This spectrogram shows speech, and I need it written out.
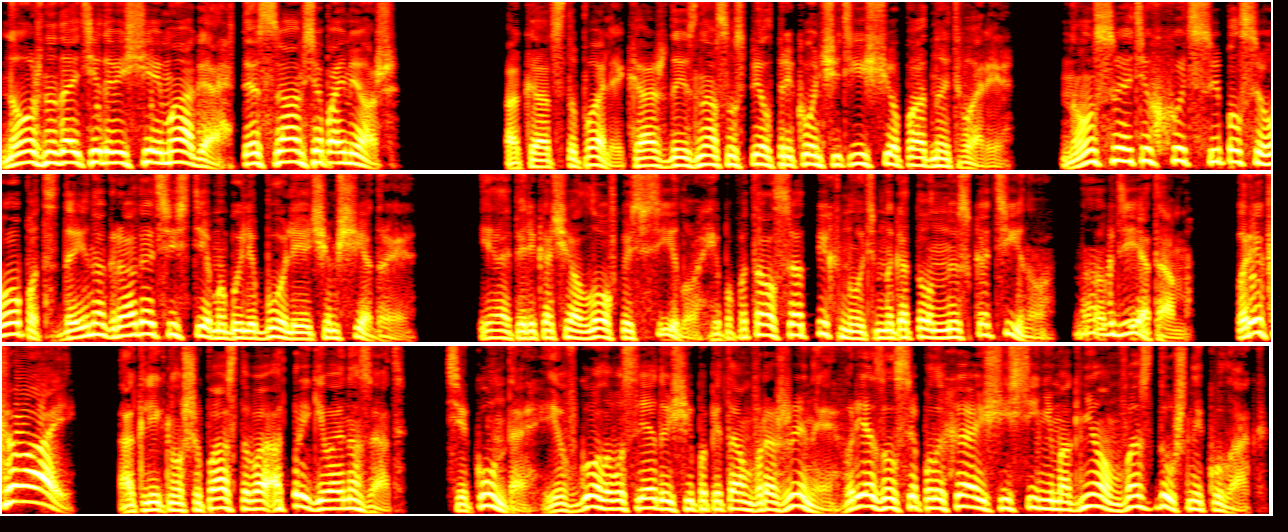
«Нужно дойти до вещей мага, ты сам все поймешь. Пока отступали, каждый из нас успел прикончить еще по одной твари. Но с этих хоть сыпался опыт, да и награды от системы были более чем щедрые. Я перекачал ловкость в силу и попытался отпихнуть многотонную скотину. Но где там? «Прикрой!» — окликнул Шипастого, отпрыгивая назад. Секунда, и в голову следующей по пятам вражины врезался полыхающий синим огнем воздушный кулак.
